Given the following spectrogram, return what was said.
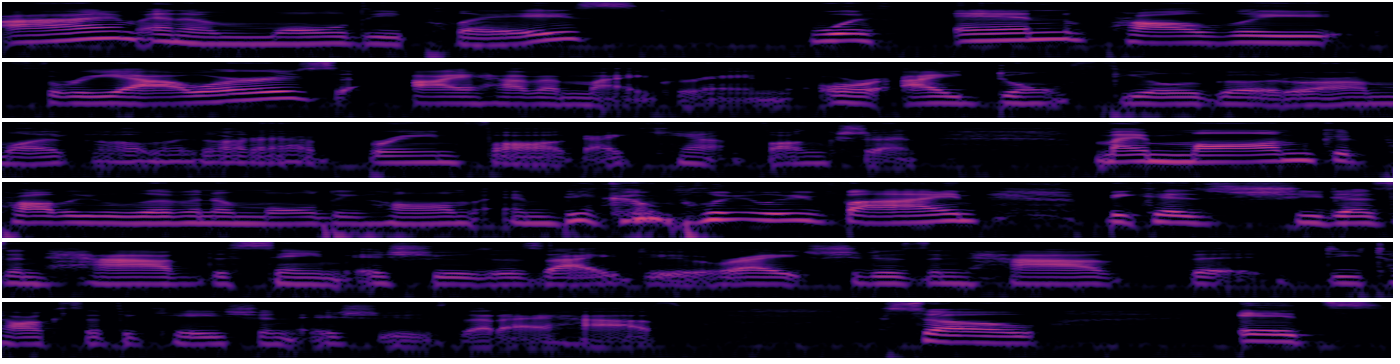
I'm in a moldy place, within probably three hours, I have a migraine or I don't feel good or I'm like, oh my God, I have brain fog. I can't function. My mom could probably live in a moldy home and be completely fine because she doesn't have the same issues as I do, right? She doesn't have the detoxification issues that I have. So it's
